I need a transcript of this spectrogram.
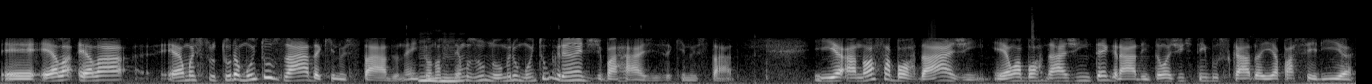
é, ela, ela é uma estrutura muito usada aqui no estado, né? Então uhum. nós temos um número muito grande de barragens aqui no estado. E a, nossa abordagem é uma abordagem integrada. Então a gente tem buscado aí a parceria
